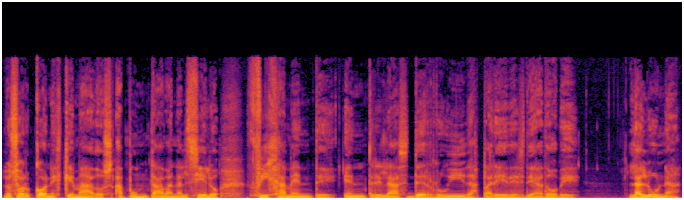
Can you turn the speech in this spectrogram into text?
Los horcones quemados apuntaban al cielo fijamente entre las derruidas paredes de adobe. La luna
